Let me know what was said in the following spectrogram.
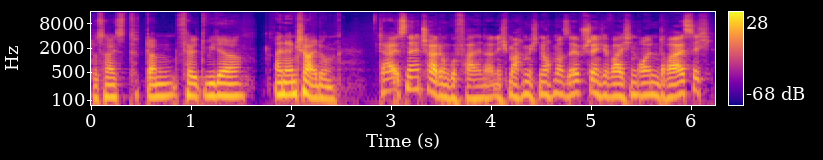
Das heißt, dann fällt wieder eine Entscheidung. Da ist eine Entscheidung gefallen dann. Ich mache mich nochmal selbstständig, da war ich 39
